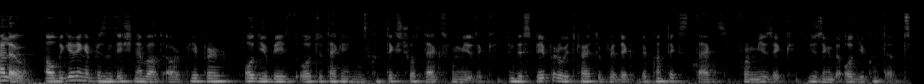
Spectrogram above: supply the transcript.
Hello, I'll be giving a presentation about our paper, Audio-Based Auto-Tagging with Contextual Tags for Music. In this paper, we try to predict the context tags for music using the audio content.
